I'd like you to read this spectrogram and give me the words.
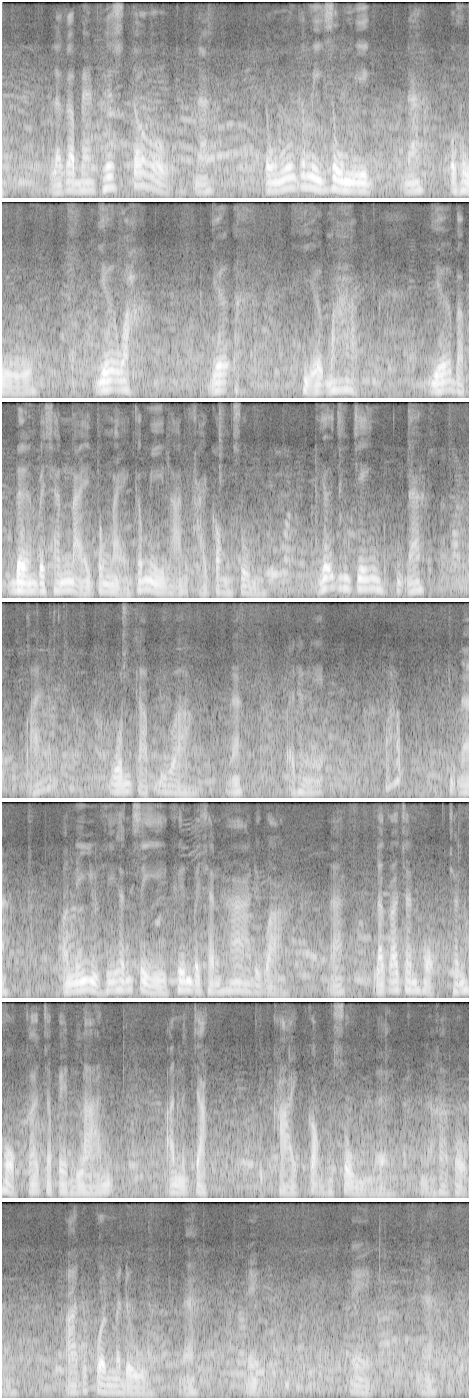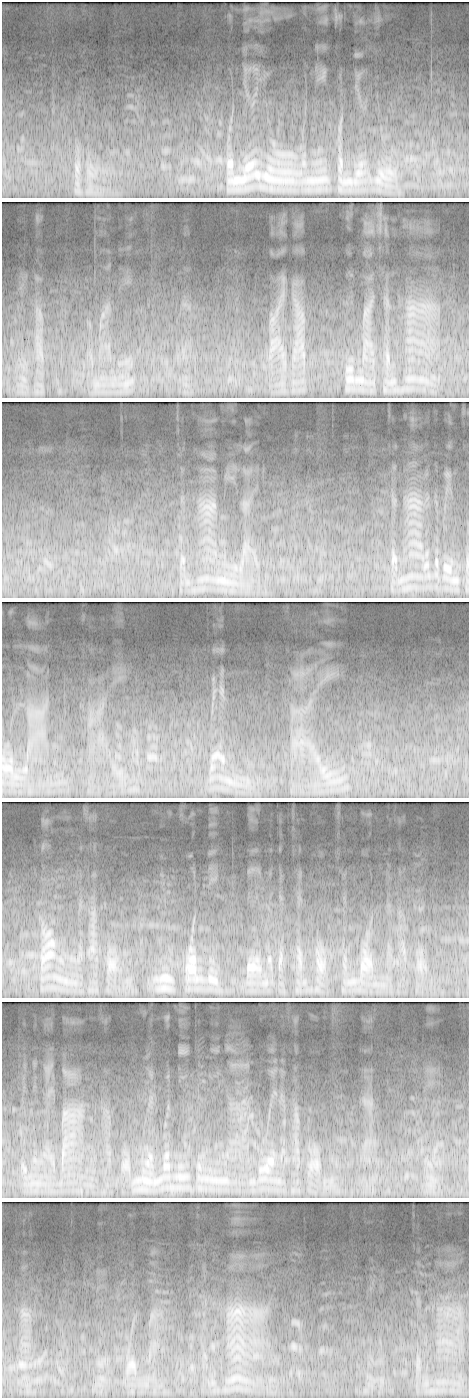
แล้วก็แบรนด์เพสโต้นะตรงนู้นก็มีซุ่มอีกนะ โอ้โห เยอะว่ะ เยอะ เยอะมาก เยอะแบบเดินไปชั้นไหนตรงไหนก็มีร้านขายกล่องสุ่ม เยอะจริง ๆ นะ ไปวนกลับดีกว่านะ ไปทางนี้ฟับนะ ตอนนี้อยู่ที่ชั้น 4 ขึ้นไปชั้น 5 ดีกว่านะ แล้วก็ชั้น 6 ชั้น 6 ก็จะเป็นร้านอาณาจักรขายกล่องสุ่มเลยนะครับผมพาทุกคนมาดูนะ นี่ นี่นะ โอ้โห คนเยอะอยู่วันนี้คนเยอะอยู่นี่ครับ ประมาณนี้นะไปครับขึ้นมาชั้น 5 ชั้น 5 มีอะไร ชั้น 5 ก็จะเป็นโซนร้านขายแว่นขายกล้องนะครับผมอยู่คนดิเดินมาจากชั้น 6 ชั้นบนนะครับผมเป็นยังไงบ้างนะครับผมเหมือนวันนี้จะมีงานด้วยนะครับผมนะนี่อะนี่วนมาชั้น 5 นี่ชั้น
